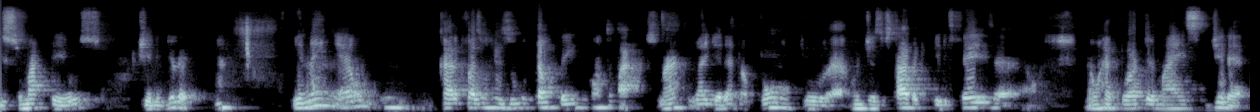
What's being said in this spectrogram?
isso Mateus tira de letra. Né? E nem é um, cara que faz um resumo tão bem quanto Marcos. Marcos vai direto ao ponto, é, onde Jesus estava, o que ele fez, é, é um repórter mais direto.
